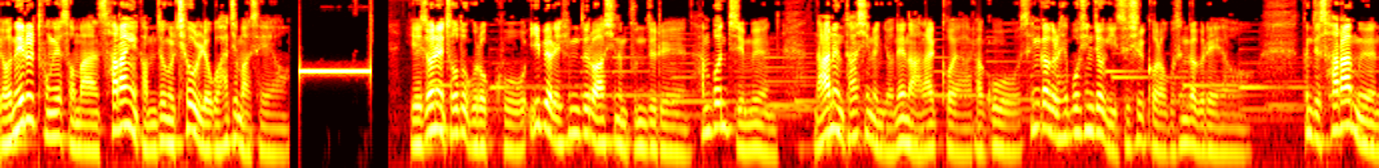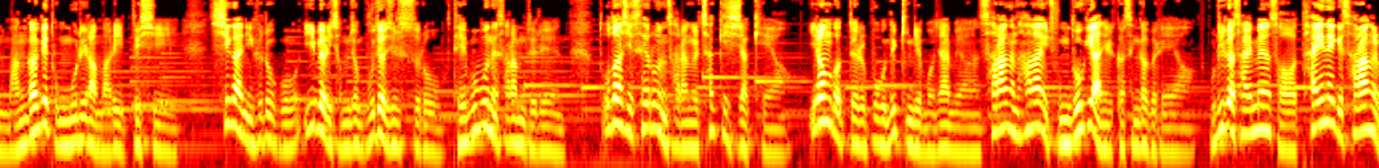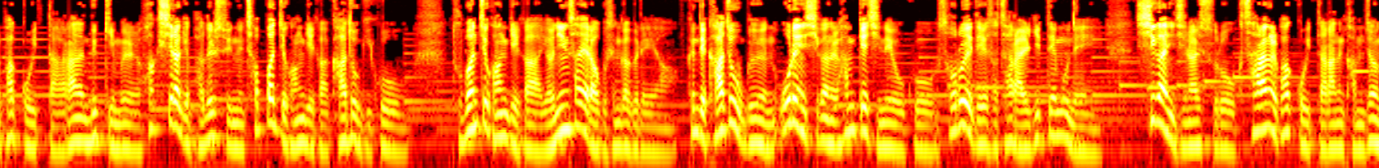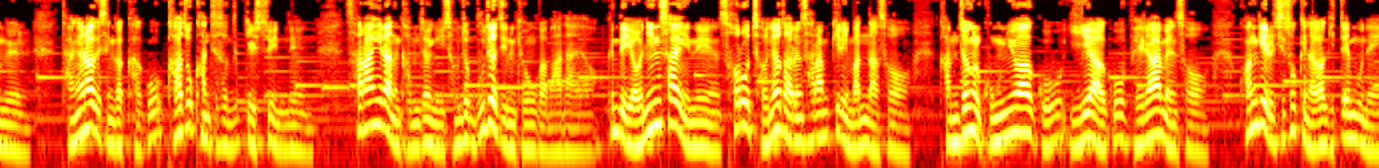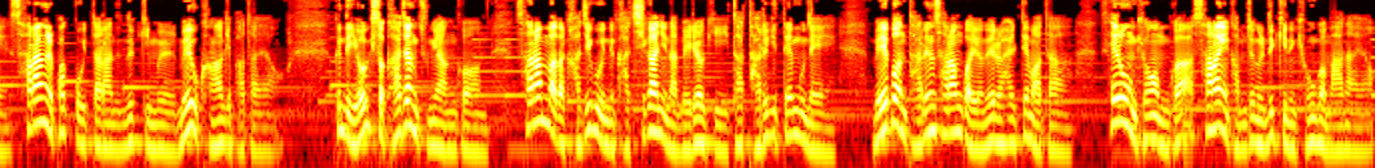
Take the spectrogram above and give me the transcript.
연애를 통해서만 사랑의 감정을 채우려고 하지 마세요. 예전에 저도 그렇고 이별에 힘들어 하시는 분들은 한 번쯤은 나는 다시는 연애는 안 할 거야 라고 생각을 해보신 적이 있으실 거라고 생각을 해요. 근데 사람은 망각의 동물이란 말이 있듯이 시간이 흐르고 이별이 점점 무뎌질수록 대부분의 사람들은 또다시 새로운 사랑을 찾기 시작해요. 이런 것들을 보고 느낀 게 뭐냐면 사랑은 하나의 중독이 아닐까 생각을 해요. 우리가 살면서 타인에게 사랑을 받고 있다라는 느낌을 확실하게 받을 수 있는 첫 번째 관계가 가족이고 두 번째 관계가 연인 사이라고 생각을 해요. 근데 가족은 오랜 시간을 함께 지내오고 서로에 대해서 잘 알기 때문에 시간이 지날수록 사랑을 받고 있다라는 감정을 당연하게 생각하고 가족한테서 느낄 수 있는 사랑이라는 감정이 점점 무뎌지는 경우가 많아요. 근데 연인 사이는 서로 전혀 다른 사람끼리 만나서 감정을 공유하고 이해하고 배려하면서 관계를 지속해 나가기 때문에 사랑을 받고 있다라는 느낌을 매우 강하게 받아요. 근데 여기서 가장 중요한 건 사람마다 가지고 있는 가치관이나 매력이 다 다르기 때문에 매번 다른 사람과 연애를 할 때마다 새로운 경험과 사랑의 감정을 느끼는 경우가 많아요.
